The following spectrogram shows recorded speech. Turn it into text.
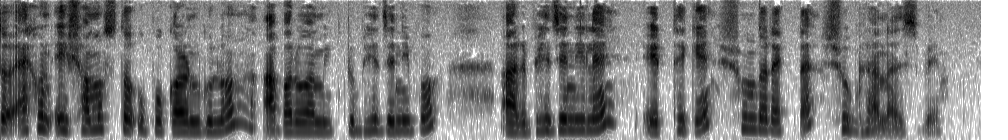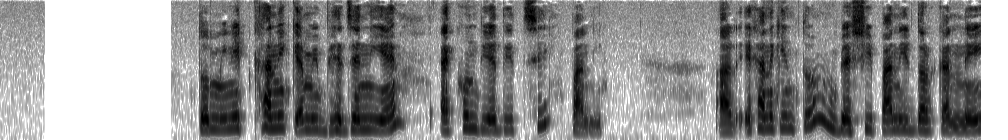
তো এখন এই সমস্ত উপকরণগুলো আবারও আমি একটু ভেজে নিব, আর ভেজে নিলে এর থেকে সুন্দর একটা সুঘ্রাণ আসবে। তো মিনিট খানিক আমি ভেজে নিয়ে এখন দিয়ে দিচ্ছি পানি। আর এখানে কিন্তু বেশি পানির দরকার নেই,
